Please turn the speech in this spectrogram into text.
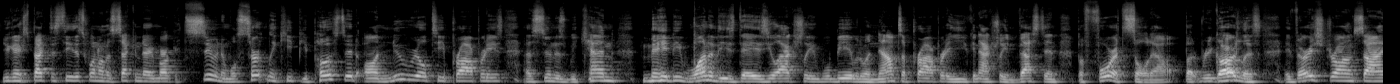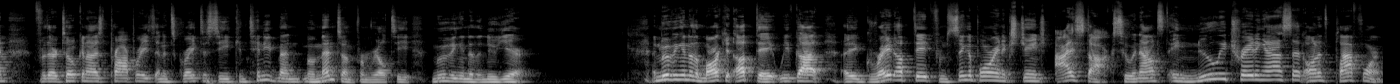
You can expect to see this one on the secondary market soon, and we'll certainly keep you posted on new RealT properties as soon as we can. Maybe one of these days you'll actually will be able to announce a property you can actually invest in before it's sold out. But regardless, a very strong sign for their tokenized properties, and it's great to see continued momentum from RealT moving into the new year. And moving into the market update, we've got a great update from Singaporean exchange iSTOX, who announced a newly trading asset on its platform.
